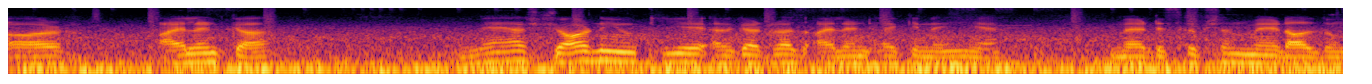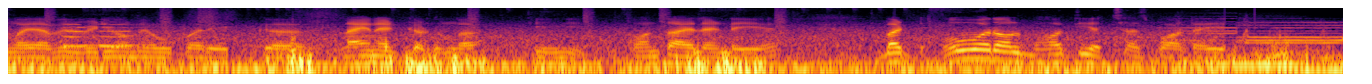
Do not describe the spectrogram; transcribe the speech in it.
और आइलैंड का। मैं यार श्योर नहीं हूँ कि ये एल्गेट्राज आइलैंड है कि नहीं है। मैं डिस्क्रिप्शन में डाल दूँगा या फिर वीडियो में ऊपर एक लाइन ऐड कर दूँगा कि कौन सा आइलैंड है ये। बट ओवरऑल बहुत ही अच्छा स्पॉट है ये।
